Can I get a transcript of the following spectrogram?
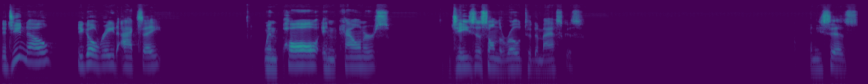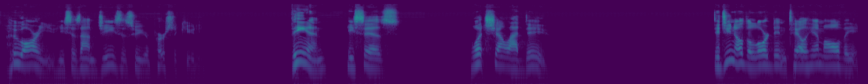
Did you know, if you go read Acts 8, when Paul encounters Jesus on the road to Damascus, and he says, Who are you? He says, I'm Jesus who you're persecuting. Then he says, What shall I do? Did you know the Lord didn't tell him all the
